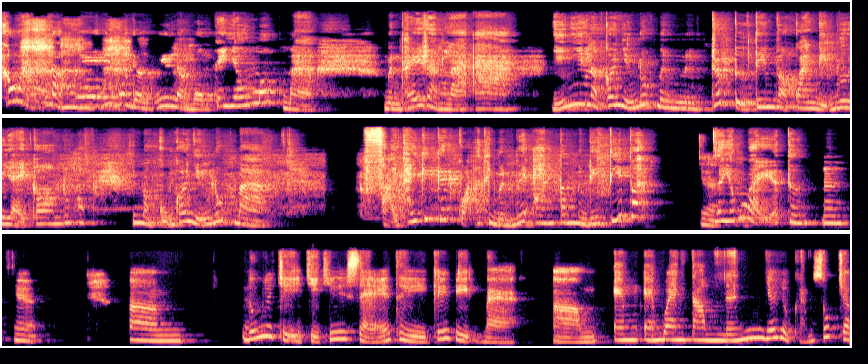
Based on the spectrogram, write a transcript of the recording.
không hẳn là khoe nhưng nó gần như là một cái dấu mốc mà mình thấy rằng là à dĩ nhiên là có những lúc mình mình rất tự tin vào quan điểm nuôi dạy con đúng không? Nhưng mà cũng có những lúc mà phải thấy cái kết quả thì mình mới an tâm mình đi tiếp á yeah. Nó giống vậy á tương ừ. yeah. Dạ. um, đúng như chị chị chia sẻ thì cái việc mà um, em em quan tâm đến giáo dục cảm xúc cho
